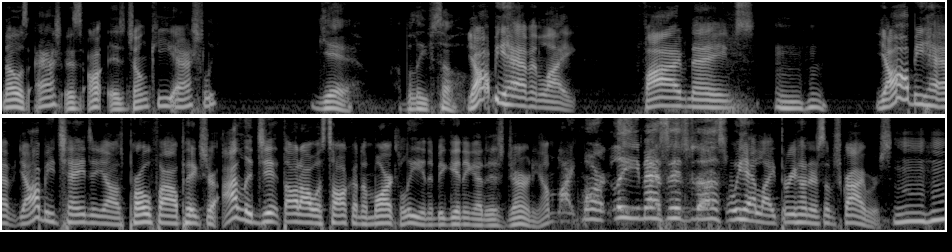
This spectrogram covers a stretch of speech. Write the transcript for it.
No, it's Ash. Is uh, is Junkie Ashley? Yeah, I believe so. Y'all be having like five names. Mm-hmm. Y'all be have y'all be changing y'all's profile picture. I legit thought I was talking to Mark Lee in the beginning of this journey. I'm like, Mark Lee messaged us. We had like 300 subscribers. Mm-hmm.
